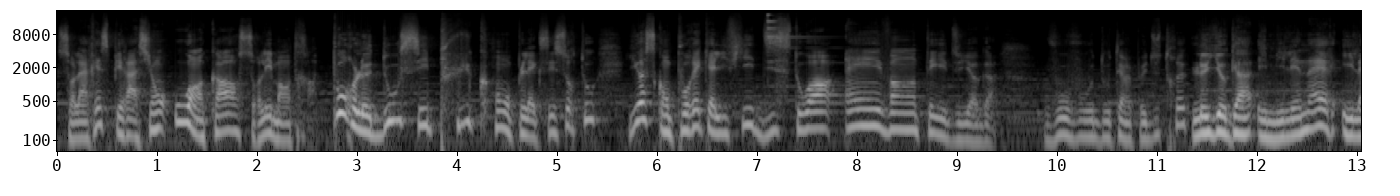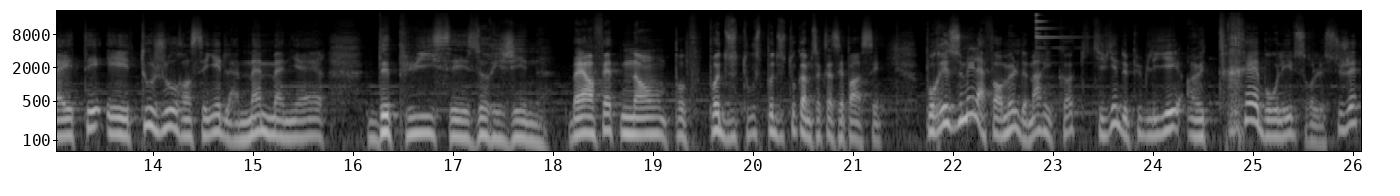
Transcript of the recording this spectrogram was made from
sur la respiration ou encore sur les mantras. Pour le doux, c'est plus complexe et surtout, il y a ce qu'on pourrait qualifier d'histoire inventée du yoga. Vous vous doutez un peu du truc? Le yoga est millénaire, il a été et est toujours enseigné de la même manière depuis ses origines. Ben en fait non, pas, du tout, c'est pas du tout comme ça que ça s'est passé. Pour résumer la formule de Marie Koch, qui vient de publier un très beau livre sur le sujet,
